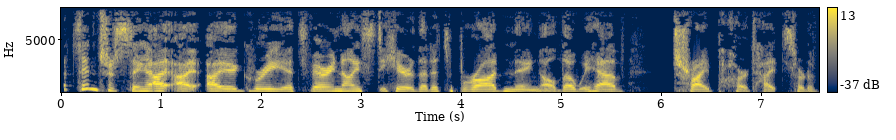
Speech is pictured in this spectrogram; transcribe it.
That's interesting. I, I, I agree. It's very nice to hear that it's broadening, although we have tripartite sort of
